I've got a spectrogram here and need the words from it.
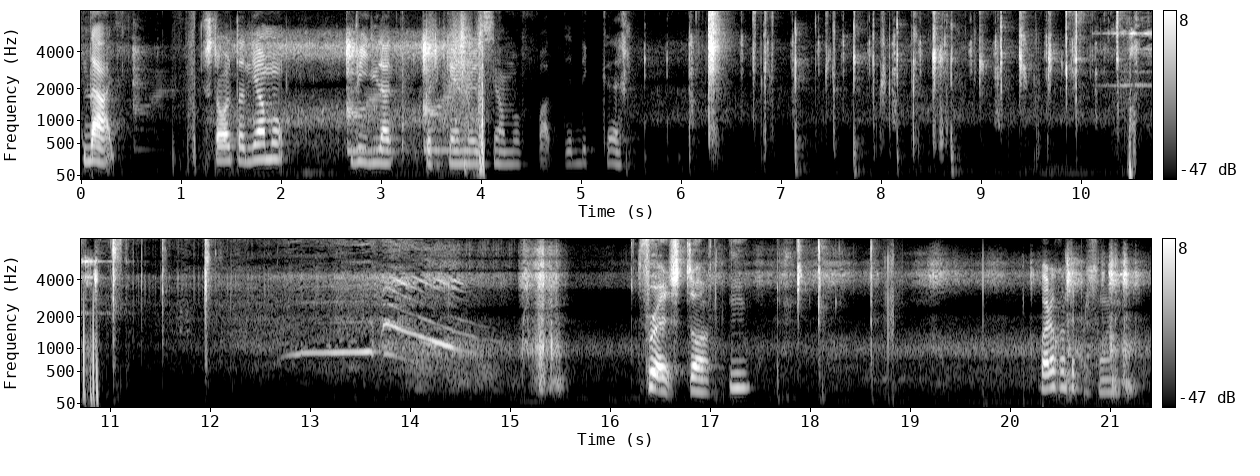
Dai. Stavolta andiamo villa perché noi siamo fatti di che Fresh start. Mm. Guarda quante persone.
